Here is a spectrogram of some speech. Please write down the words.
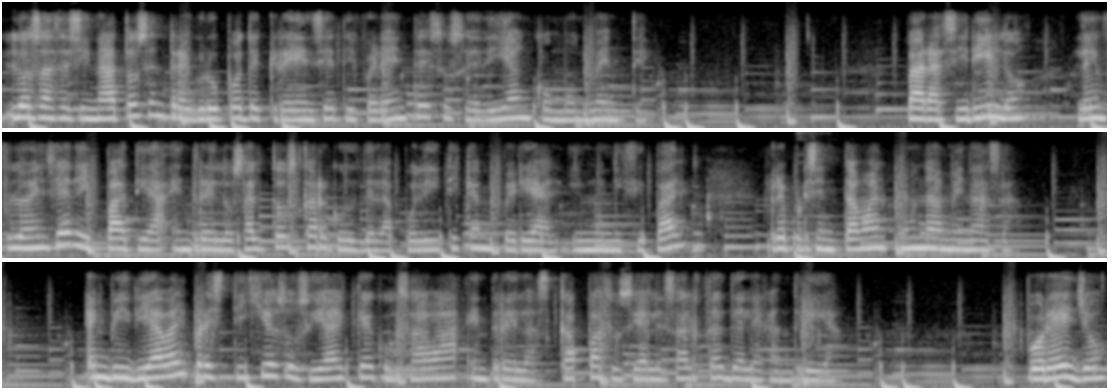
Los asesinatos entre grupos de creencias diferentes sucedían comúnmente. Para Cirilo, la influencia de Hipatia entre los altos cargos de la política imperial y municipal representaban una amenaza. Envidiaba el prestigio social que gozaba entre las capas sociales altas de Alejandría. Por ello,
